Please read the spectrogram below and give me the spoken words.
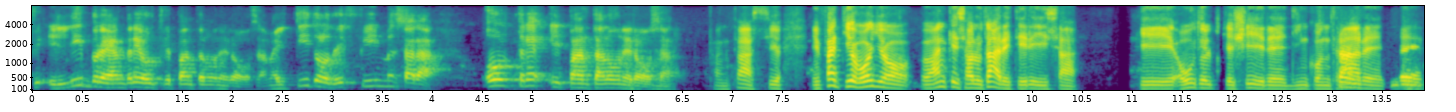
fi- il libro è Andrea oltre il pantalone rosa, ma il titolo del film sarà Oltre il pantalone rosa. Fantastico. Infatti io voglio anche salutare Teresa che ho avuto il piacere di incontrare eh,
